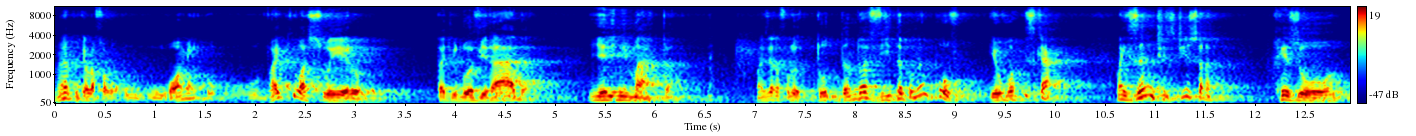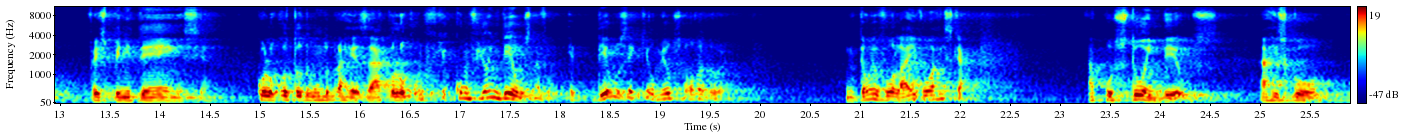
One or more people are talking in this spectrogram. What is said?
Não é porque ela falou, o, o homem, o, o, vai que o açoeiro está de lua virada e ele me mata. Mas ela falou: Eu estou dando a vida para o meu povo, eu vou arriscar. Mas antes disso, ela rezou, fez penitência, colocou todo mundo para rezar, colocou, confiou em Deus. Né? Deus é que é o meu Salvador. Então eu vou lá e vou arriscar. Apostou em Deus, arriscou,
